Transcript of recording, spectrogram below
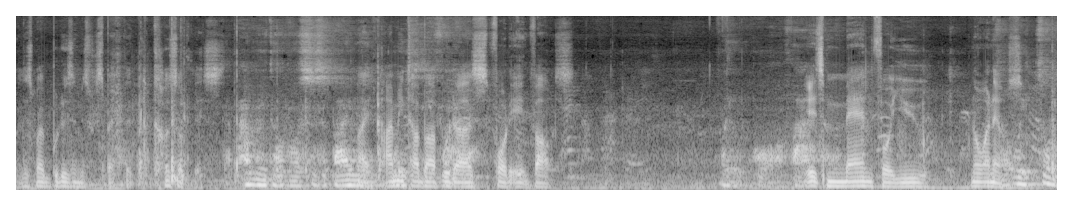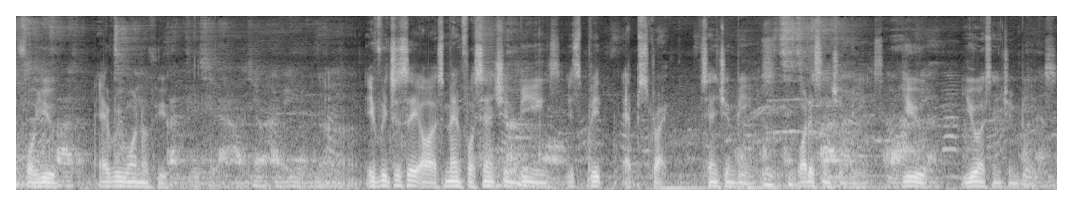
That's why Buddhism is respected because of this. Like Amitabha Buddha's 48 vows. It's meant for you, no one else. For you, every one of you. Uh, if we just say, oh, it's meant for sentient beings, it's a bit abstract. Sentient beings. What are sentient beings? You. You are sentient beings.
